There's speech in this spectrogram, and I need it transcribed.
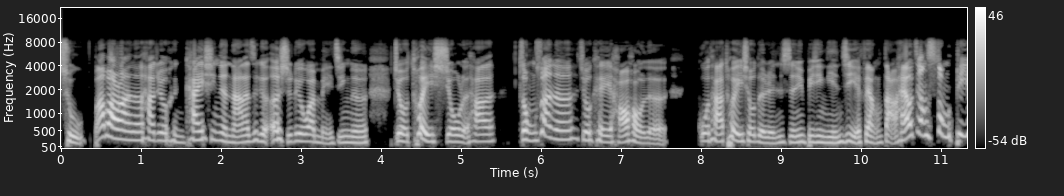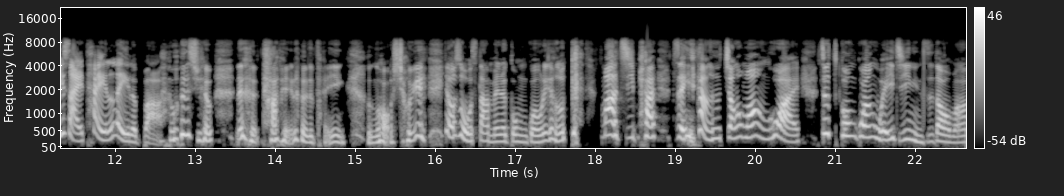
触。巴巴拉呢，他就很开心的拿。那这个二十六万美金呢，就退休了。他总算呢就可以好好的过他退休的人生，因为毕竟年纪也非常大，还要这样送披萨，也太累了吧？我就觉得那个大美乐的反应很好笑，因为要是我是大美乐公关，我就想说，干骂鸡拍怎样？讲的我很坏，这公关危机你知道吗？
